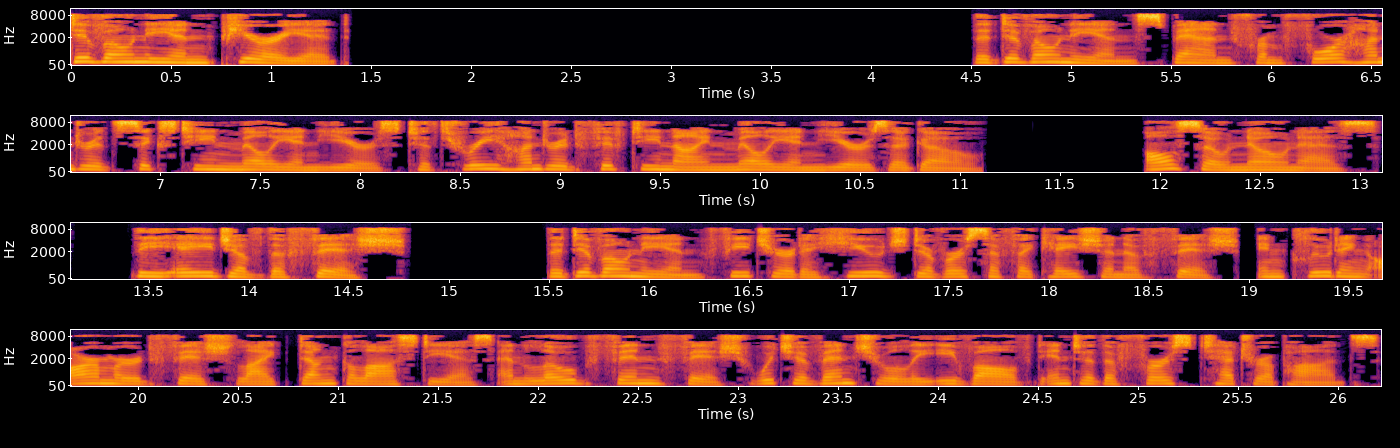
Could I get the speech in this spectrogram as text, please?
Devonian period The Devonian spanned from 416 million years to 359 million years ago. Also known as the Age of the Fish, the Devonian featured a huge diversification of fish, including armored fish like Dunkleosteus and lobe-finned fish which eventually evolved into the first tetrapods.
